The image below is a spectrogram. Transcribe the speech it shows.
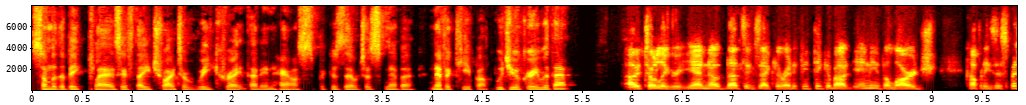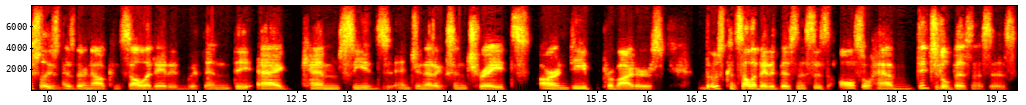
some of the big players if they try to recreate that in house because they'll just never never keep up. Would you agree with that? I totally agree. Yeah, no, that's exactly right. If you think about any of the large companies, especially as, they're now consolidated within the ag, chem, seeds, and genetics and traits R and D providers, those consolidated businesses also have digital businesses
